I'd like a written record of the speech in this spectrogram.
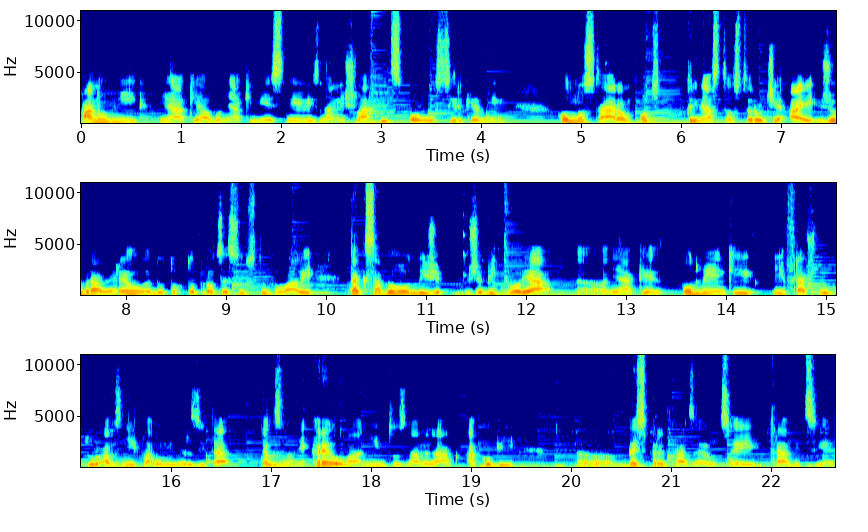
panovník nejaký alebo nejaký miestny významný šlachtic spolu s cirkevným hodnostárom. Od 13. storočia aj žobravé rehole do tohto procesu vstupovali, tak sa dohodli, že, že vytvoria e, nejaké podmienky, infraštruktúru a vznikla univerzita tzv. kreovaním, to znamená akoby e, bez predchádzajúcej tradície.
